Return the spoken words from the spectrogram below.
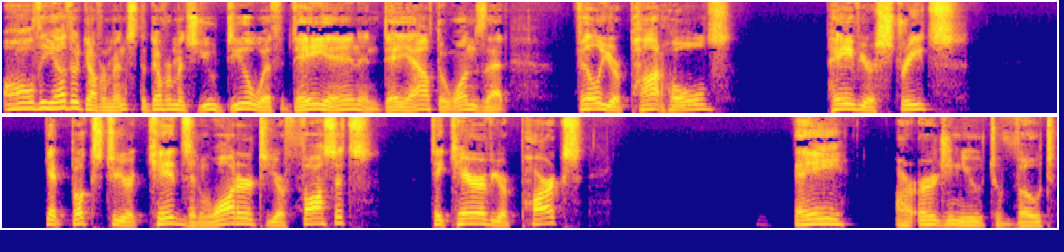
All the other governments, the governments you deal with day in and day out, the ones that fill your potholes, pave your streets, get books to your kids and water to your faucets, take care of your parks, they are urging you to vote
